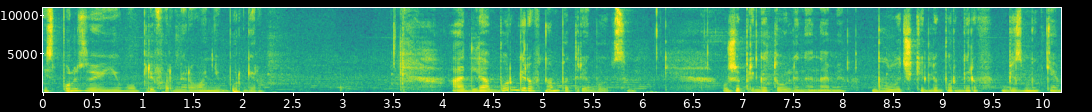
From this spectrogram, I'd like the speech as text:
используя его при формировании бургера. А для бургеров нам потребуются уже приготовленные нами булочки для бургеров без муки,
